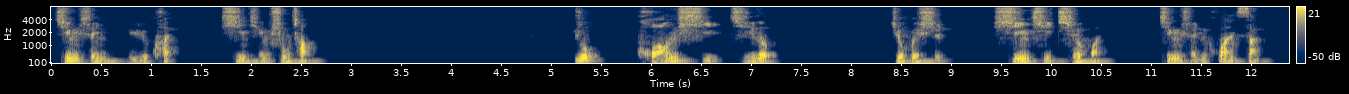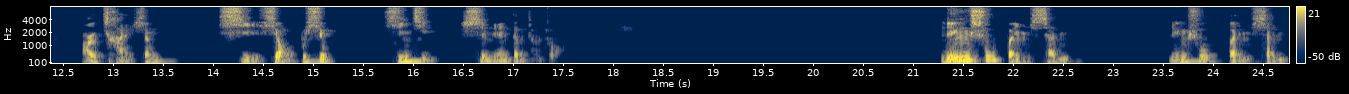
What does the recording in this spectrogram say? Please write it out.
精神愉快，心情舒畅。若狂喜极乐，就会使。心气迟缓，精神涣散，而产生喜笑不休、心悸、失眠等症状。灵枢本神，灵枢本神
